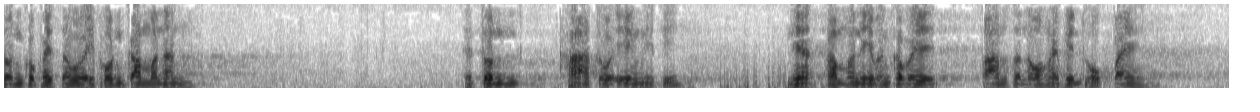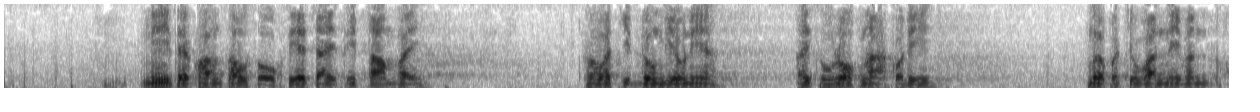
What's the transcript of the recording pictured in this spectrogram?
ตนก็ไปเสวยผลกรรมมันนั้น แต่ตนฆ่าตัวเองนี่สิ เนี่ย กรรมอันนี้มันก็ไปตามสนองให้เป็นทุกข์ไป มีแต่ความเศร้าโศกเสียใจติดตามไป เพราะว่าจิตดวงเดียวเนี่ย ไปสู่โลกหน้าก็ดี เมื่อปัจจุบันนี่มันห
